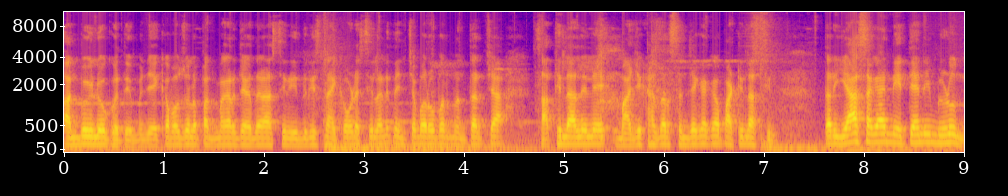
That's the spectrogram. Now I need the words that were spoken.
अनुभवी लोक होते. म्हणजे एका बाजूला पद्माकर जगदळ असतील इद्रिस नायकवड असतील आणि त्यांच्याबरोबर नंतरच्या साथीला आलेले माजी खासदार संजय काका पाटील असतील. तर या सगळ्या नेत्यांनी मिळून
